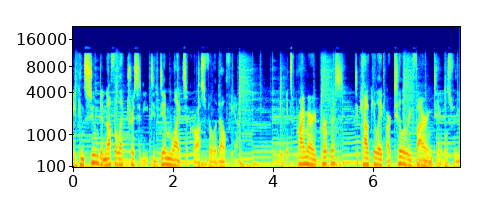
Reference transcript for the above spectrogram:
it consumed enough electricity to dim lights across Philadelphia. Its primary purpose? To calculate artillery firing tables for the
